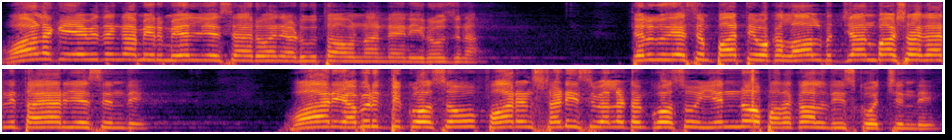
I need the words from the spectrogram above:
వాళ్ళకి ఏ విధంగా మీరు మేలు చేశారు అని అడుగుతా ఉన్నాను నేను ఈ రోజున. తెలుగుదేశం పార్టీ ఒక లాల్ జాన్ బాషా గారిని తయారు చేసింది. వారి అభివృద్ధి కోసం ఫారెన్ స్టడీస్ వెళ్ళటం కోసం ఎన్నో పథకాలు తీసుకొచ్చింది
